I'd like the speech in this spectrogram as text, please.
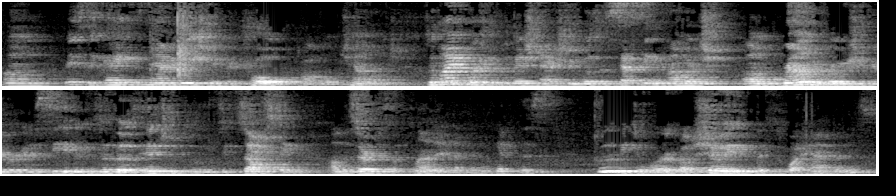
um, basically guidance, navigation, and control problem challenge. So my portion of the mission actually was assessing how much um, ground erosion we were going to see because of those engine plumes exhausting on the surface of the planet. And if I can get this movie to work, I'll show you this is what happens.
